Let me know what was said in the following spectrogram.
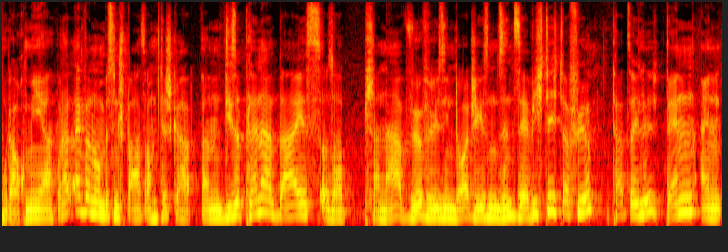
oder auch mehr und hat einfach nur ein bisschen Spaß auf dem Tisch gehabt. Ähm, diese Planner Dice, also Planarwürfel, wie sie in Deutsch hießen, sind sehr wichtig dafür, tatsächlich. Denn ein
